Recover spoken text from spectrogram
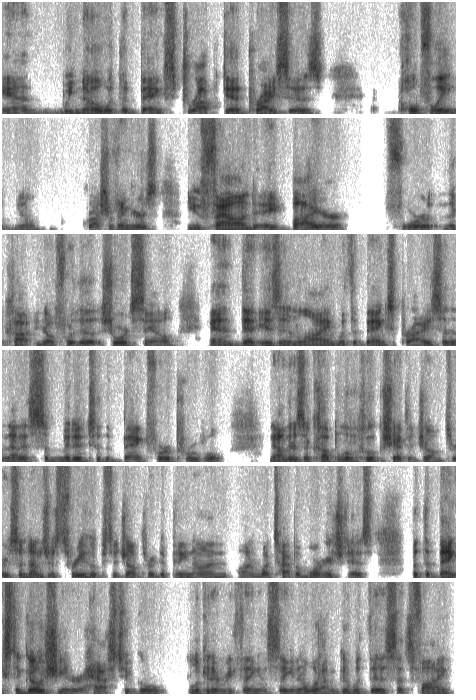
and we know what the bank's drop dead price is, hopefully, you know, cross your fingers, you found a buyer for the you know for the short sale and that is in line with the bank's price and then that is submitted to the bank for approval now there's a couple of hoops you have to jump through sometimes there's three hoops to jump through depending on on what type of mortgage it is but the bank's negotiator has to go look at everything and say, you know what, I'm good with this. That's fine.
